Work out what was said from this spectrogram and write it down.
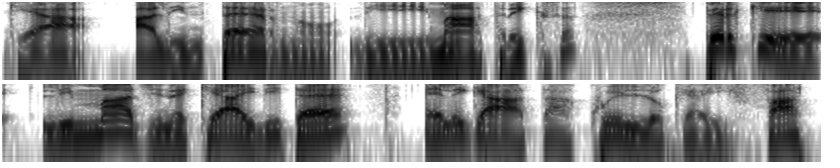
che ha all'interno di Matrix, perché l'immagine che hai di te è legata a quello che hai fatto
